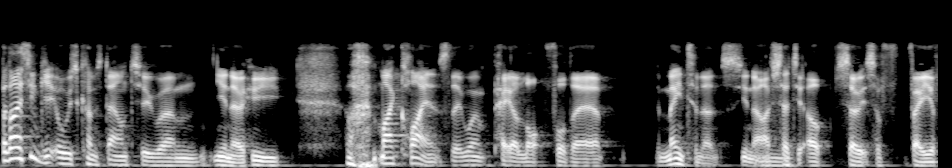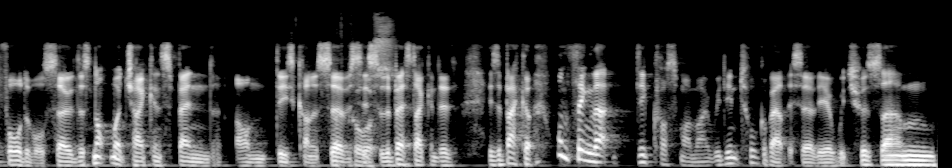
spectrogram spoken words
but I think it always comes down to um, you know who my clients they won't pay a lot for their maintenance. You know, mm. I've set it up so it's a f- very affordable. So there's not much I can spend on these kind of services. Of so the best I can do is a backup. One thing that did cross my mind, we didn't talk about this earlier, which was um,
